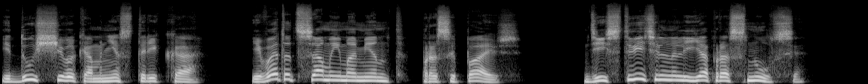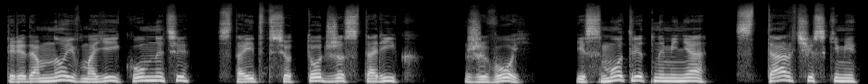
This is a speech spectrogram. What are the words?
идущего ко мне старика. И в этот самый момент просыпаюсь. Действительно ли я проснулся? Передо мной в моей комнате стоит все тот же старик, живой, и смотрит на меня старческими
